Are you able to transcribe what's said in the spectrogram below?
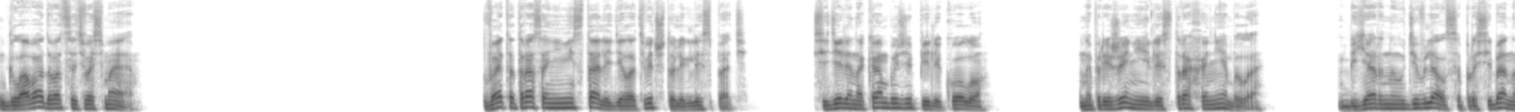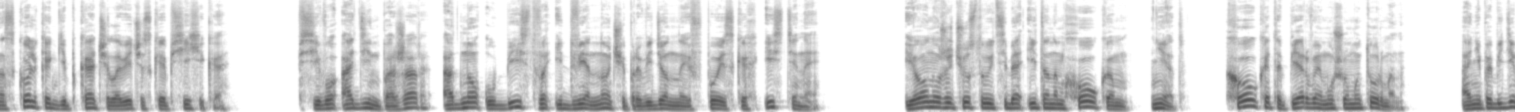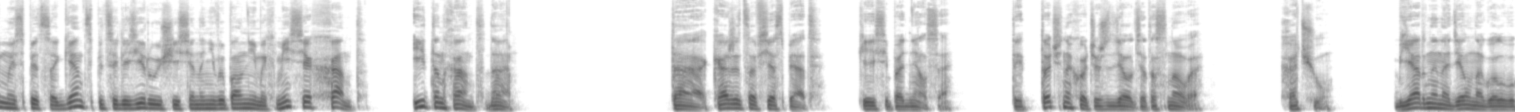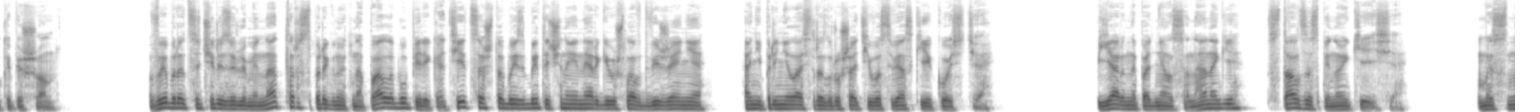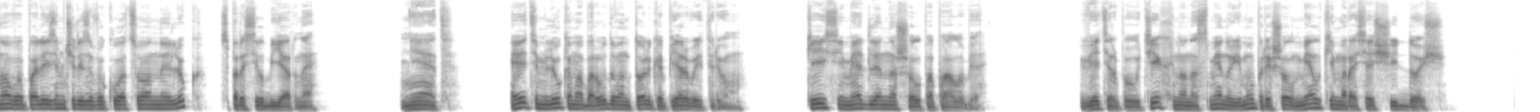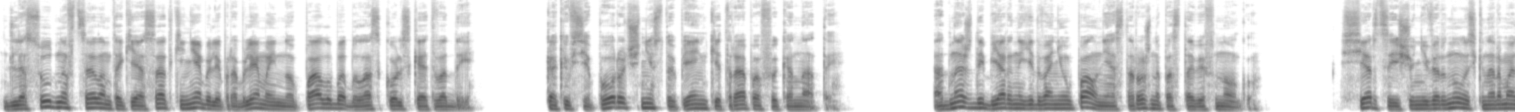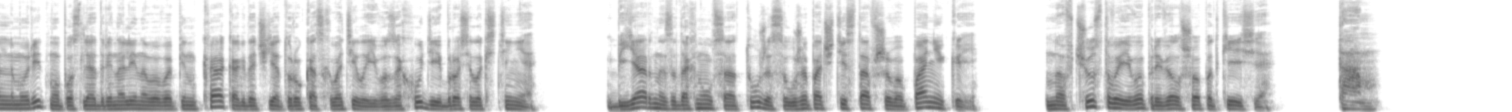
Глава 28. В этот раз они не стали делать вид, что легли спать. Сидели на камбузе, пили колу. Напряжения или страха не было. Бьярный удивлялся про себя, насколько гибка человеческая психика. Всего один пожар, одно убийство и две ночи, проведенные в поисках истины, и он уже чувствует себя Итаном Хоуком. Нет, Хоук — это первый муж Умы Турман, а непобедимый спецагент, специализирующийся на невыполнимых миссиях, Хант. Итан Хант, да. «Так, кажется, все спят». Кейси поднялся. «Ты точно хочешь сделать это снова?» «Хочу». Бьярны надел на голову капюшон. Выбраться через иллюминатор, спрыгнуть на палубу, перекатиться, чтобы избыточная энергия ушла в движение, а не принялась разрушать его связки и кости. Бьярны поднялся на ноги, встал за спиной Кейси. «Мы снова полезем через эвакуационный люк?» — спросил Бьярне. «Нет. Этим люком оборудован только первый трюм». Кейси медленно шел по палубе. Ветер поутих, но на смену ему пришел мелкий моросящий дождь. Для судна в целом такие осадки не были проблемой, но палуба была скользкой от воды. Как и все поручни, ступеньки, трапов и канаты. Однажды Бьярны едва не упал, неосторожно поставив ногу. Сердце еще не вернулось к нормальному ритму после адреналинового пинка, когда чья-то рука схватила его за худи и бросила к стене. Бьярны задохнулся от ужаса, уже почти ставшего паникой, но в чувство его привел шепот Кейси. «Там».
